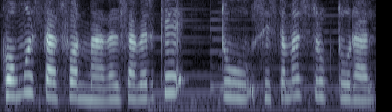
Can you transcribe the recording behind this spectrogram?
cómo estás formada, el saber que tu sistema estructural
